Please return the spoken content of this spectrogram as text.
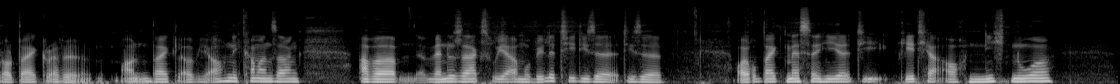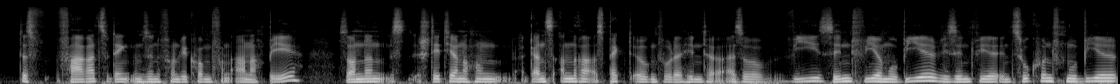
Roadbike, Gravel, Mountainbike glaube ich auch nicht, kann man sagen. Aber wenn du sagst, We Are Mobility, diese, diese Eurobike-Messe hier, die geht ja auch nicht nur das Fahrrad zu denken im Sinne von wir kommen von A nach B, sondern es steht ja noch ein ganz anderer Aspekt irgendwo dahinter. Also wie sind wir mobil, wie sind wir in Zukunft mobil?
